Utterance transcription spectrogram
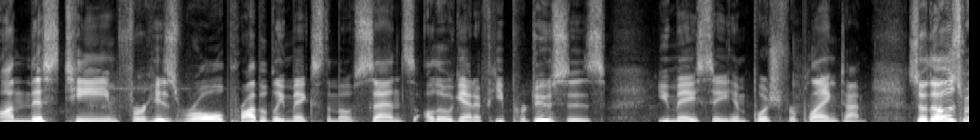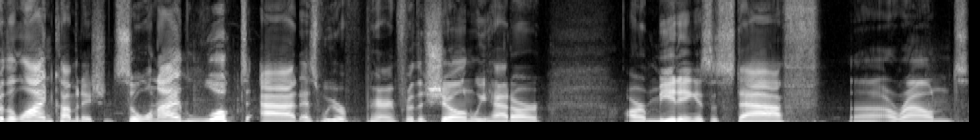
on this team for his role probably makes the most sense. Although, again, if he produces, you may see him push for playing time. So, those were the line combinations. So, when I looked at, as we were preparing for the show and we had our, our meeting as a staff uh, around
